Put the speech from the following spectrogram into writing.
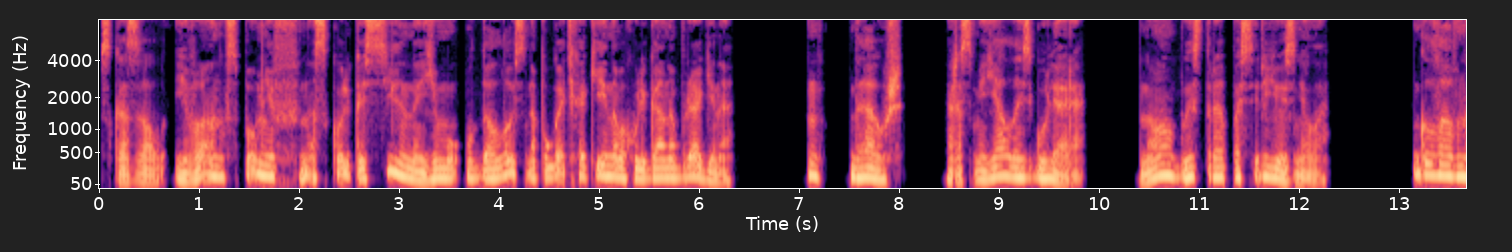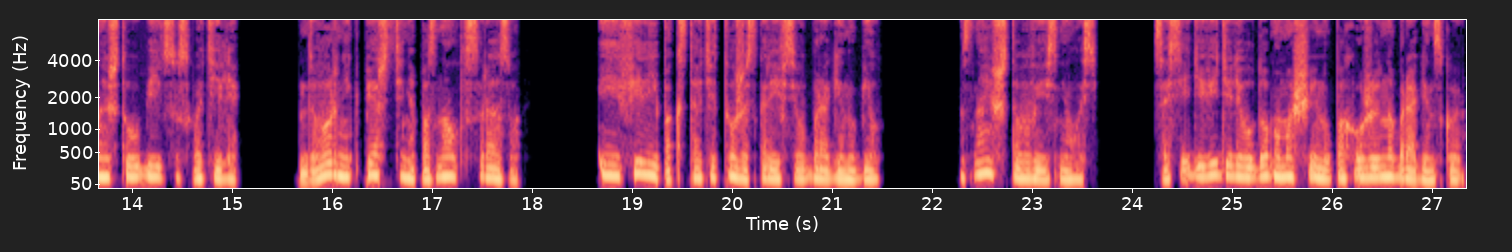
Сказал Иван, вспомнив, насколько сильно ему удалось напугать хоккейного хулигана Брагина. «Хм, «Да уж», — рассмеялась Гуляра, но быстро посерьезнела. «Главное, что убийцу схватили. Дворник перстень опознал сразу. И Филиппа, кстати, тоже, скорее всего, Брагин убил. Знаешь, что выяснилось? Соседи видели у дома машину, похожую на Брагинскую,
